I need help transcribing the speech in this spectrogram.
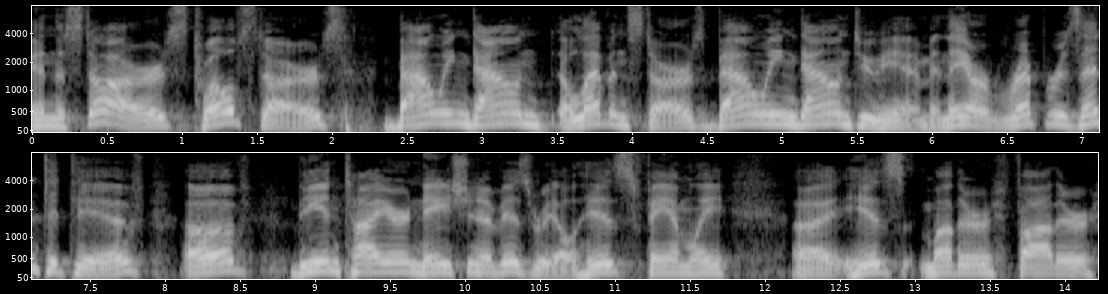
and the stars, 12 stars, bowing down, 11 stars, bowing down to him. And they are representative of the entire nation of Israel, his family, uh, his mother, father,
